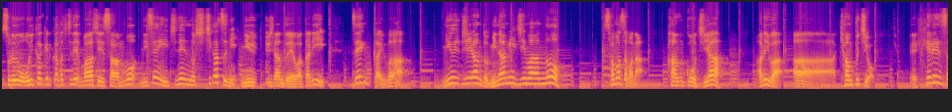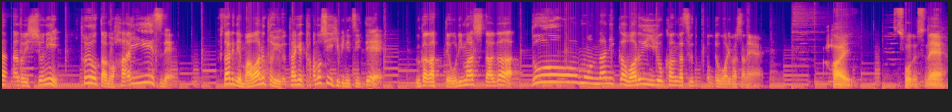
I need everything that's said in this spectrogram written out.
それを追いかける形で、マーシーさんも2001年の7月にニュージーランドへ渡り、前回はニュージーランド南島のさまざまな観光地や、あるいはあキャンプ地を、えヘレンさんと一緒にトヨタのハイエースで2人で回るという大変楽しい日々について伺っておりましたが、どうも何か悪い予感がするところで終わりましたね。はい。そうですね。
